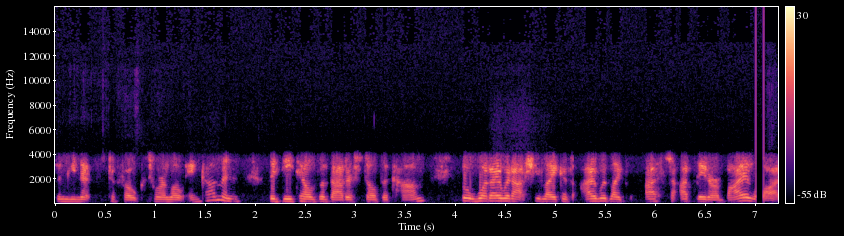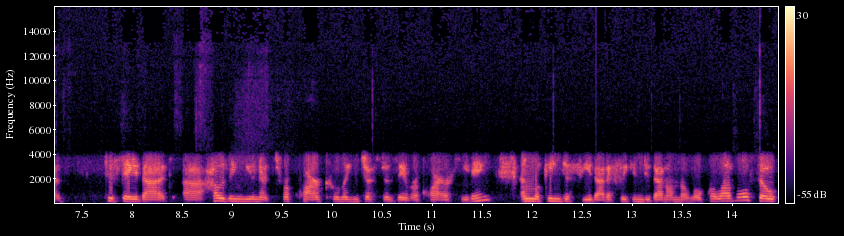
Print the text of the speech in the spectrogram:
some units to folks who are low income, and the details of that are still to come. But what I would actually like is I would like us to update our bylaws to say that uh, housing units require cooling just as they require heating, and looking to see that if we can do that on the local level. So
